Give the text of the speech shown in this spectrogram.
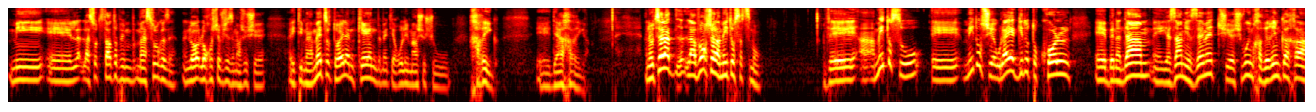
מלעשות אה, סטארט-אפים מהסוג הזה. אני לא, לא חושב שזה משהו שהייתי מאמץ אותו, אלא אם כן באמת יראו לי משהו שהוא חריג, אה, דעה חריגה. אני רוצה לעבור עכשיו למיתוס עצמו. והמיתוס הוא אה, מיתוס שאולי יגיד אותו כל אה, בן אדם, אה, יזם, יזמת, שישבו עם חברים ככה,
